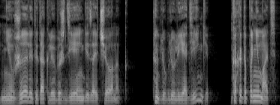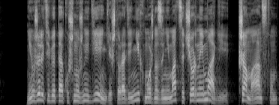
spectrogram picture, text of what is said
Неужели ты так любишь деньги, зайчонок? Люблю ли я деньги? Как это понимать? Неужели тебе так уж нужны деньги, что ради них можно заниматься черной магией, шаманством,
